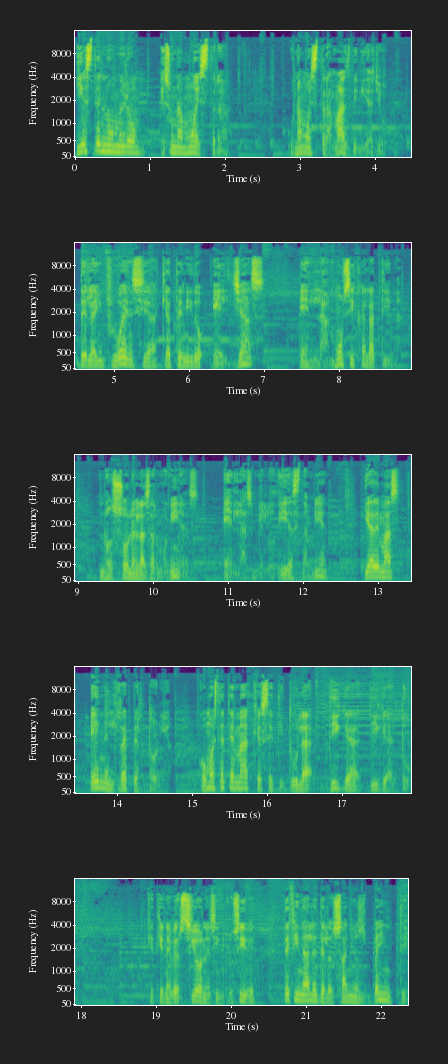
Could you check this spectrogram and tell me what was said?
Y este número es una muestra, una muestra más diría yo, de la influencia que ha tenido el jazz en la música latina, no solo en las armonías, en las melodías también, y además en el repertorio como este tema que se titula Diga, diga tú, que tiene versiones inclusive de finales de los años 20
